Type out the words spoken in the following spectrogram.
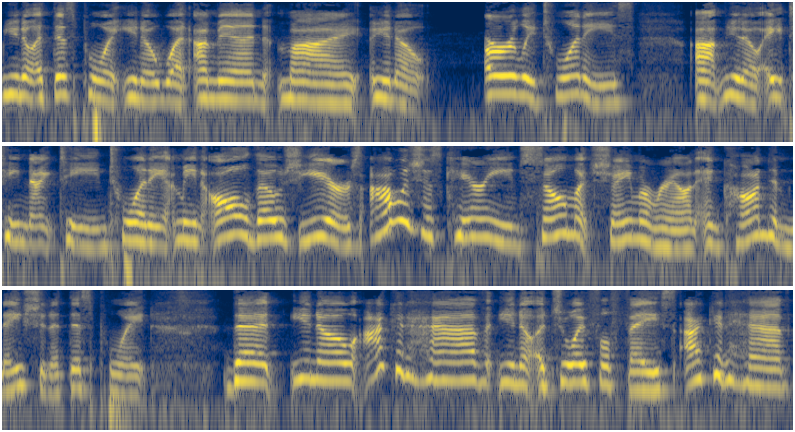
you know, at this point, you know what, I'm in my, you know, early 20s, um, you know, 18, 19, 20. I mean, all those years, I was just carrying so much shame around and condemnation at this point that, you know, I could have, you know, a joyful face. I could have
